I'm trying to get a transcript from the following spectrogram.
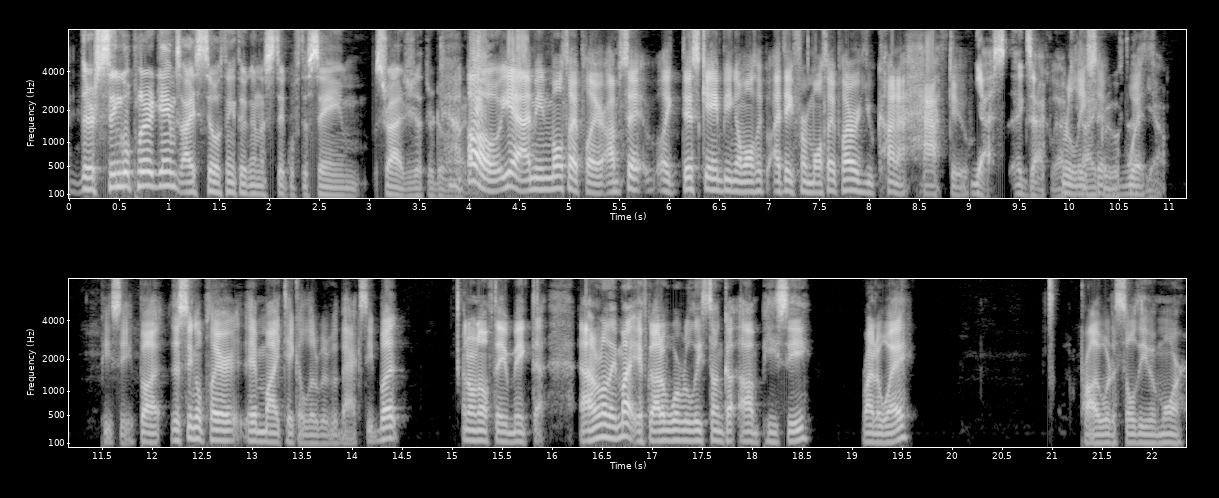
Their single player games, I still think they're going to stick with the same strategy that they're doing. Right now. Oh yeah, I mean multiplayer. I'm saying like this game being a multi. I think for multiplayer you kind of have to yes, exactly. Release I it agree with, with-. Yeah. PC, but the single player it might take a little bit of a backseat. But I don't know if they make that. I don't know. They might if God of War released on on PC right away. Probably would have sold even more,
